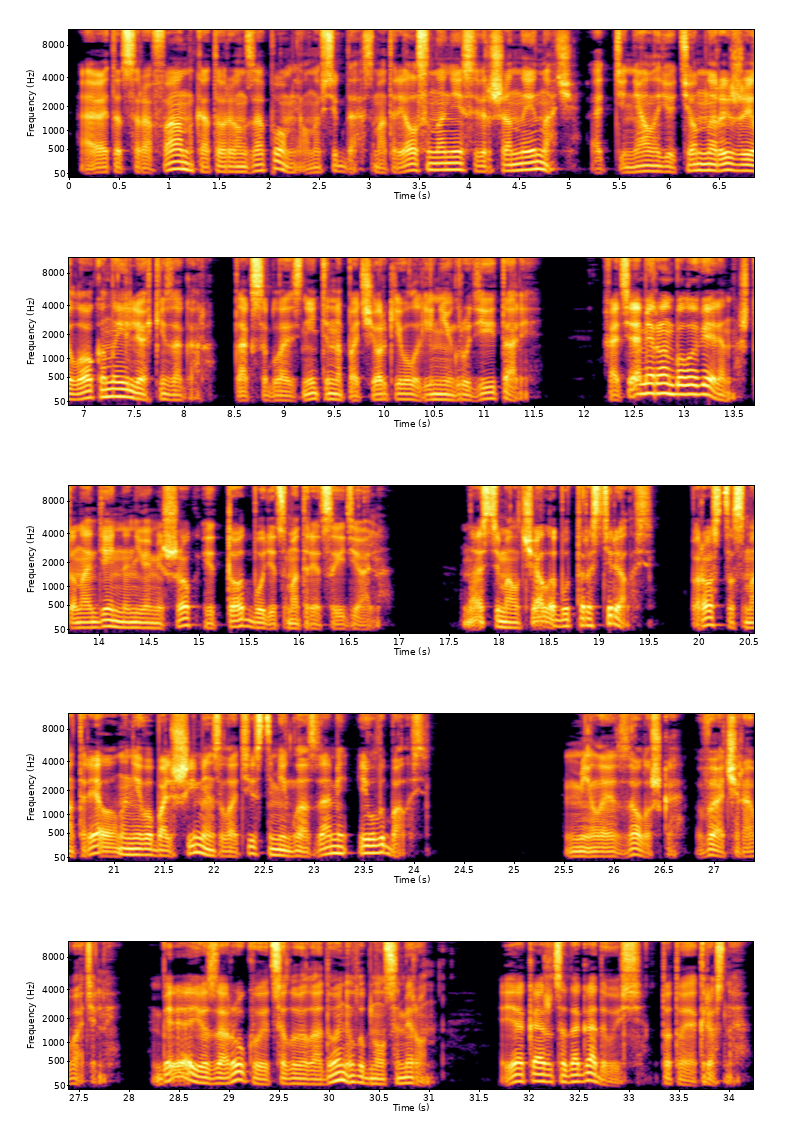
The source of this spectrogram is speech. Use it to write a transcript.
А этот сарафан, который он запомнил навсегда, смотрелся на ней совершенно иначе, оттенял ее темно-рыжие локоны и легкий загар. Так соблазнительно подчеркивал линию груди и талии. Хотя Мирон был уверен, что надень на нее мешок, и тот будет смотреться идеально. Настя молчала, будто растерялась. Просто смотрела на него большими золотистыми глазами и улыбалась. «Милая Золушка, вы очаровательны». Беря ее за руку и целуя ладонь, улыбнулся Мирон. «Я, кажется, догадываюсь, кто твоя крестная».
